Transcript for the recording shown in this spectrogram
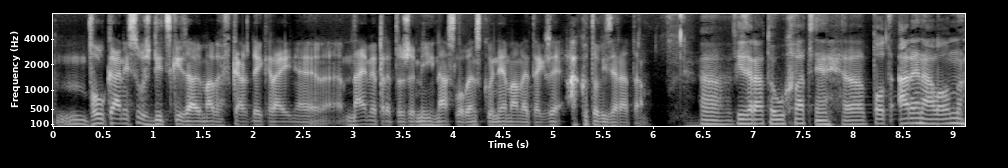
mm, vulkány sú vždycky zaujímavé v každej krajine, najmä preto, že my ich na Slovensku nemáme, takže ako to vyzerá tam? Vyzerá to úchvatne. Pod arenálom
